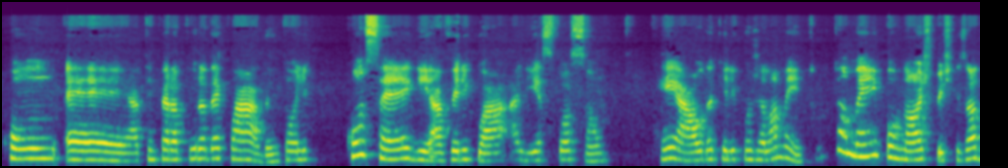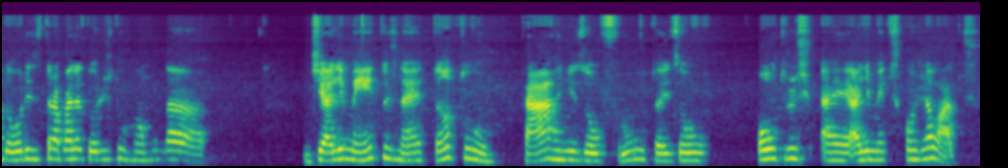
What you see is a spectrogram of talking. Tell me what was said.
com é, a temperatura adequada. Então, ele consegue averiguar ali a situação real daquele congelamento. Também por nós, pesquisadores e trabalhadores do ramo da, de alimentos, né? Tanto carnes ou frutas ou outros é, alimentos congelados.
